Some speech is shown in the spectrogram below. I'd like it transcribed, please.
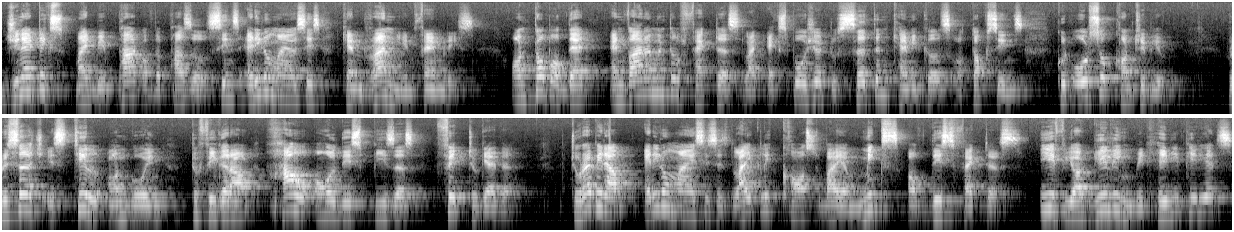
Genetics might be part of the puzzle since adenomyosis can run in families. On top of that, environmental factors like exposure to certain chemicals or toxins could also contribute. Research is still ongoing to figure out how all these pieces fit together. To wrap it up, adenomyosis is likely caused by a mix of these factors. If you're dealing with heavy periods,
